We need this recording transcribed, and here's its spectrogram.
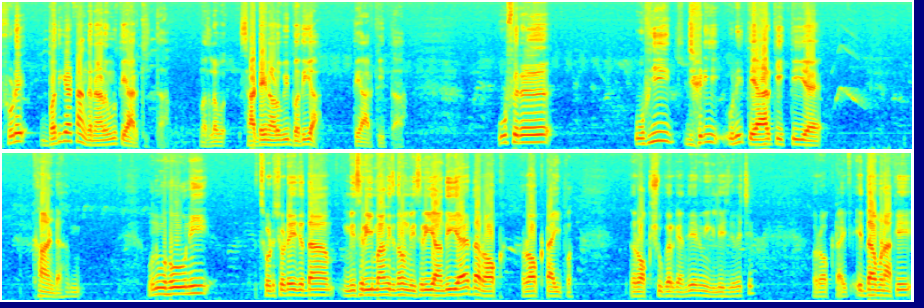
ਥੋੜੇ ਵਧੀਆ ਢੰਗ ਨਾਲ ਉਹਨੂੰ ਤਿਆਰ ਕੀਤਾ। ਮਤਲਬ ਸਾਡੇ ਨਾਲੋਂ ਵੀ ਵਧੀਆ ਤਿਆਰ ਕੀਤਾ। ਉਹ ਫਿਰ ਉਹੀ ਜਿਹੜੀ ਉਹਨੇ ਤਿਆਰ ਕੀਤੀ ਹੈ ਖੰਡ, ਉਹਨੂੰ ਉਹ ਨਹੀਂ ਛੋਟੇ ਛੋਟੇ ਜਿੱਦਾਂ ਮਿਸਰੀ ਮੰਗ ਜਿੱਦਾਂ ਹੁਣ ਮਿਸਰੀ ਆਂਦੀ ਹੈ ਇਦਾਂ rock rock type, rock sugar ਕਹਿੰਦੇ ਇਹਨੂੰ ਇੰਗਲਿਸ਼ ਦੇ ਵਿੱਚ, ਰੌਕ ਟਾਈਪ ਇਦਾਂ ਬਣਾ ਕੇ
